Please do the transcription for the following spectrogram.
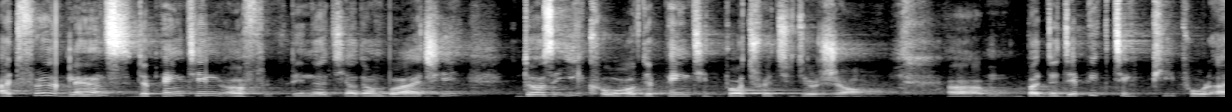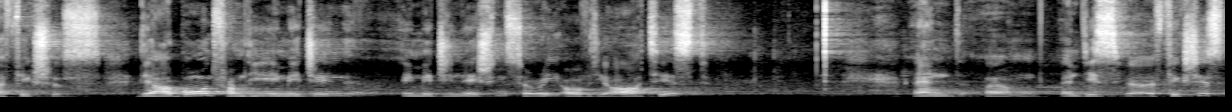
At first glance, the painting of Lynette Yiadom-Boakye does echo of the painted portrait du genre. Um, but the depicted people are fictitious. They are born from the imagine, imagination sorry, of the artist. And, um, and these uh, fictitious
